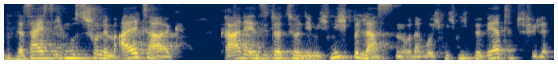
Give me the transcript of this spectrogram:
Mhm. Das heißt, ich muss schon im Alltag, gerade in Situationen, die mich nicht belasten oder wo ich mich nicht bewertet fühle,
